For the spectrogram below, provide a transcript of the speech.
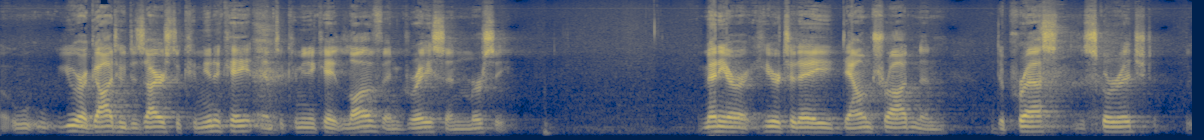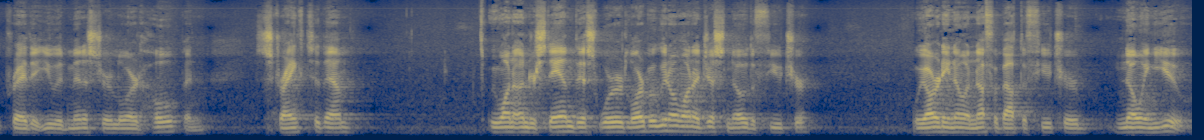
Uh, you are a God who desires to communicate and to communicate love and grace and mercy. Many are here today downtrodden and depressed, discouraged. We pray that you administer, Lord, hope and strength to them. We want to understand this word, Lord, but we don't want to just know the future. We already know enough about the future knowing you.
